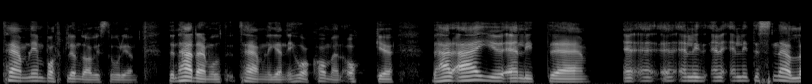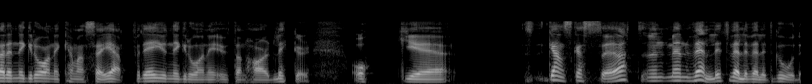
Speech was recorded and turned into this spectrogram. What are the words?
tämligen bortglömd av historien. Den här däremot tämligen ihågkommen och eh, det här är ju en lite en, en, en, en, lite snällare Negroni kan man säga, för det är ju Negroni utan hard liquor. Och eh, ganska söt, men, men, väldigt, väldigt, väldigt god.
